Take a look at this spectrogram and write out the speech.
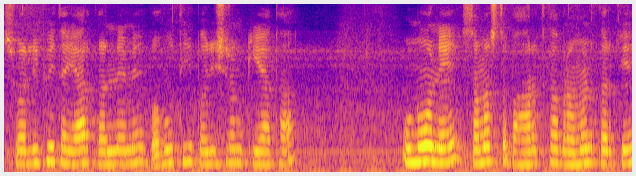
स्वलिपि तैयार करने में बहुत ही परिश्रम किया था। उन्होंने समस्त भारत का भ्रमण करके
